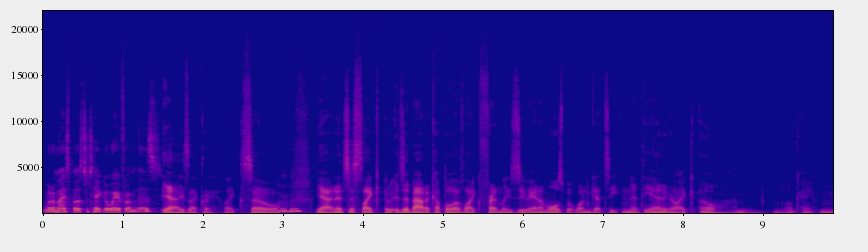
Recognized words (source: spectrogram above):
what am I supposed to take away from this? Yeah, exactly. Like so hmm yeah, and it's just like it's about a couple of like friendly zoo animals, but one gets eaten at the end and you're like, "Oh, I'm okay." Hmm.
